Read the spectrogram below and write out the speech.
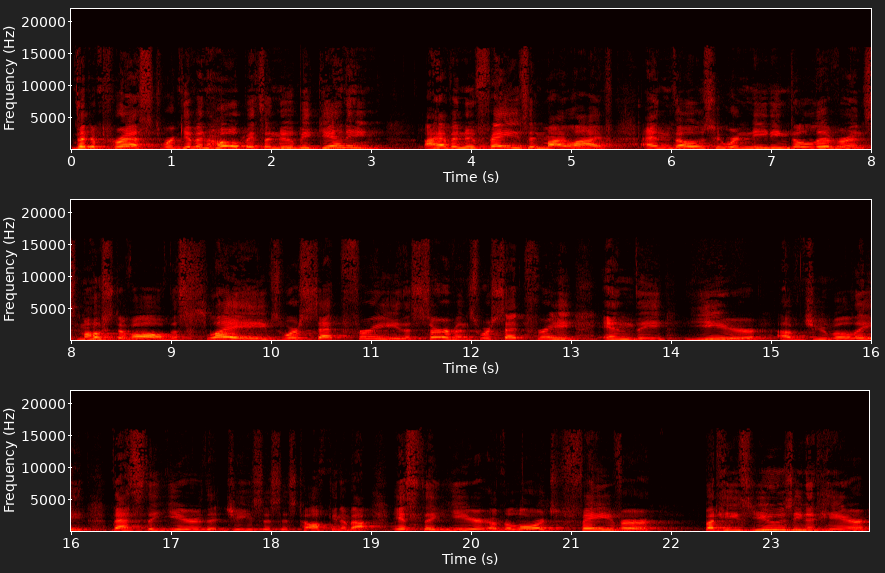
The depressed were given hope. It's a new beginning. I have a new phase in my life. And those who were needing deliverance, most of all, the slaves were set free. The servants were set free in the year of Jubilee. That's the year that Jesus is talking about. It's the year of the Lord's favor but he's using it here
